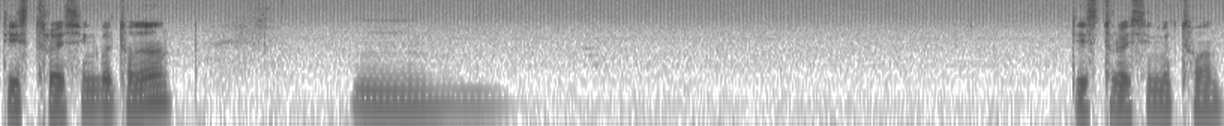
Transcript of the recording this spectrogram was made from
destroy singleton은 음 디스트로이 싱글톤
